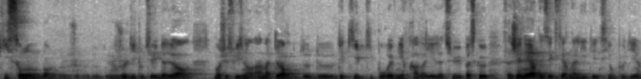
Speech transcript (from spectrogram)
qui sont, je, le dis tout de suite d'ailleurs, moi je suis un amateur d'équipes qui pourraient venir travailler là-dessus, parce que ça génère des externalités, si on peut dire,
